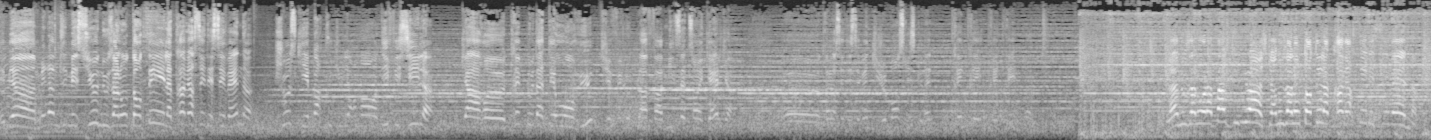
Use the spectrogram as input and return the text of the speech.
Eh bien, mesdames et messieurs, nous allons tenter la traversée des Cévennes, chose qui est particulièrement difficile car euh, très peu d'athéros en vue. J'ai fait le plaf à 1700 et quelques. Euh, traversée des Cévennes qui, je pense, risque d'être très très très très haute. Là, nous allons à la base du nuage car nous allons tenter la traversée des Cévennes.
